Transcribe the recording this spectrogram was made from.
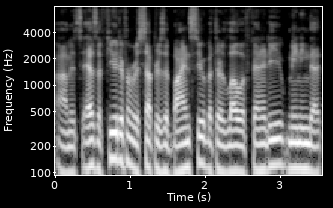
Um, it has a few different receptors it binds to, but they're low affinity, meaning that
